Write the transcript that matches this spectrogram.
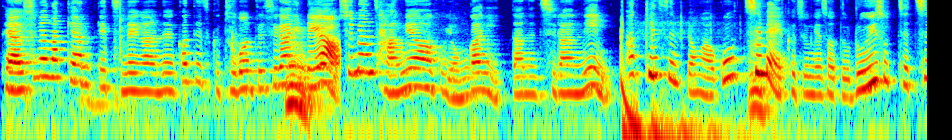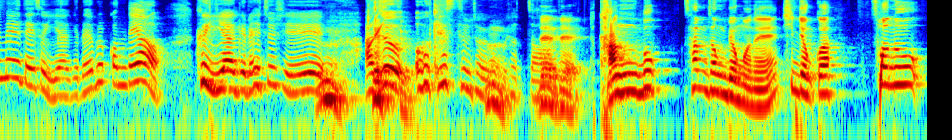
대한 수면학회 함께 진행하는 컨텐츠 그 두 번째 시간인데요. 수면 장애하고 연관이 있다는 질환인 파킨슨병하고 치매, 그 중에서도 루이소체 치매에 대해서 이야기를 해볼 건데요. 그 이야기를 해주실 음, 아주 게스트. 어, 게스트를 저희가 음, 모셨죠. 네네. 강북 삼성병원의 신경과 선우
